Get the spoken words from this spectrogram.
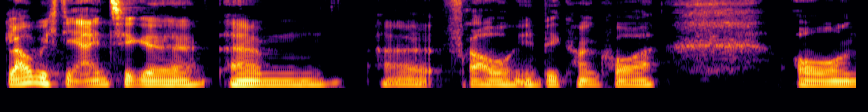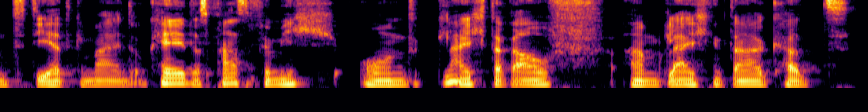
glaube ich, die einzige ähm, äh, Frau in Bitcoin Core. Und die hat gemeint, okay, das passt für mich. Und gleich darauf, am gleichen Tag, hat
